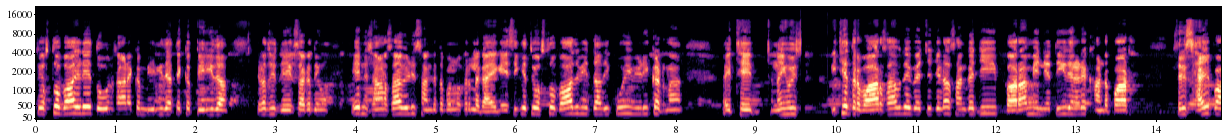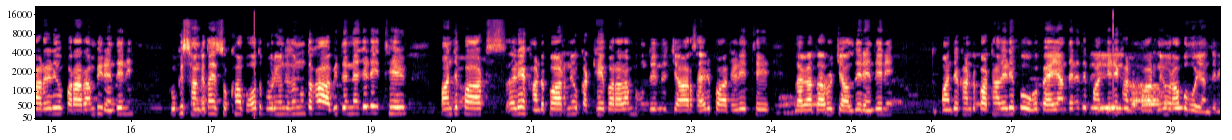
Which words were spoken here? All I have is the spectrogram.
ਤੇ ਉਸ ਤੋਂ ਬਾਅਦ ਜਿਹੜੇ ਦੋ ਨਿਸ਼ਾਨ, ਇੱਕ ਮੀਰੀ ਦਾ ਤੇ ਇੱਕ ਪੀਰੀ ਦਾ, ਜਿਹੜਾ ਤੁਸੀਂ ਦੇਖ ਸਕਦੇ ਹੋ, ਇਹ ਨਿਸ਼ਾਨ ਸਾਹਿਬ ਜਿਹੜੀ ਸੰਗਤ ਵੱਲੋਂ ਫਿਰ ਲਗਾਏ ਗਏ ਸੀਗੇ ਤੇ ਉਸ ਤੋਂ ਬਾਅਦ ਵੀ ਇਦਾਂ ਦੀ ਕੋਈ ਵੀ ਜਿਹੜੀ ਘਟਨਾ ਇੱਥੇ ਨਹੀਂ ਹੋਈ। ਇੱਥੇ ਦਰਬਾਰ ਸਾਹਿਬ ਦੇ ਵਿੱਚ ਜਿਹੜਾ ਸੰਗਤ ਜੀ 12 ਮਹੀਨੇ 30 ਦਿਨ ਜਿਹੜੇ ਖੰਡ ਪਾਠ ਸ੍ਰੀ ਸਹਿਜ ਪਾਠ ਜਿਹੜੇ ਉਹ ਪ੍ਰਾਰੰਭ ਹੀ ਰਹਿੰਦੇ ਨੇ, ਕਿਉਂਕਿ ਸੰਗਤਾਂ ਦੀ ਸੁੱਖਾਂ ਬਹੁਤ ਪੂਰੀਆਂ ਹੁੰਦੀਆਂ। ਤੁਹਾਨੂੰ ਦਿਖਾ ਵੀ ਦਿੰਨੇ ਆ ਜਿਹੜੇ ਇੱਥੇ ਪੰਜ ਪਾਠ, ਜਿਹੜੇ ਅਖੰਡ ਪਾਠ ਨੇ, ਉਹ ਇਕੱਠੇ ਪ੍ਰਾਰੰਭ ਹੁੰਦੇ ਨੇ। ਚਾਰ ਸਹਿਜ ਪਾਠ ਜਿਹੜੇ ਇੱਥੇ ਲਗਾਤਾਰ ਉਹ ਚੱਲਦੇ ਰਹਿੰਦੇ ਨੇ। ਪੰਜ ਅਖੰਡ ਪਾਠਾਂ ਦੇ ਜਿਹੜੇ ਭੋਗ ਪੈ ਜਾਂਦੇ ਨੇ ਤੇ ਪੰਜ ਜਿਹੜੇ ਖੰਡ ਪਾਠ ਨੇ ਉਹ ਆਰੰਭ ਹੋ ਜਾਂਦੇ ਨੇ।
